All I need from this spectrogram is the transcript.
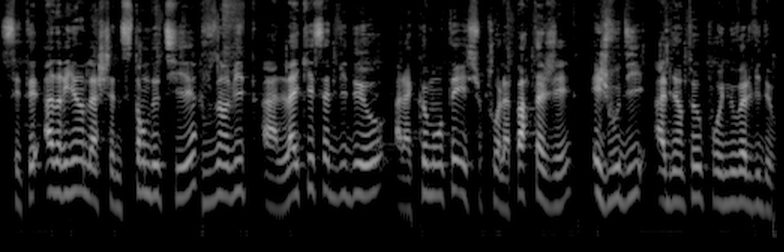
C'était Adrien de la chaîne Stand de tir. Je vous invite à liker cette vidéo, à la commenter et surtout à la partager. Et je vous dis à bientôt pour une nouvelle vidéo.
